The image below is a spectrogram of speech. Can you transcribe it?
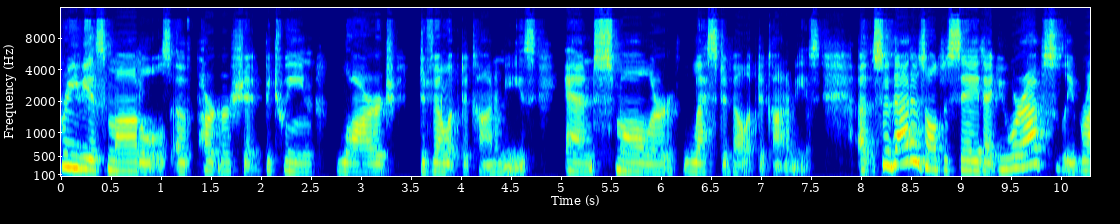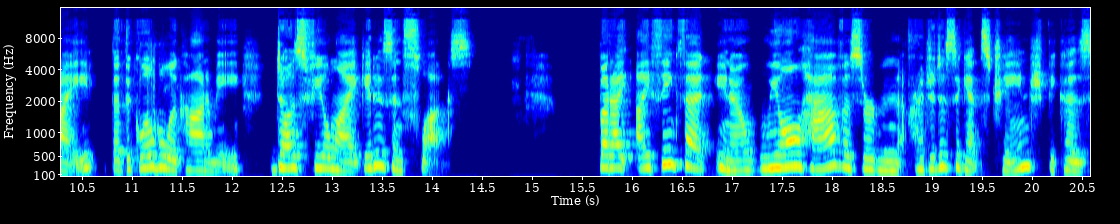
previous models of partnership between large developed economies and smaller, less developed economies. Uh, so, that is all to say that you were absolutely right that the global economy does feel like it is in flux but I, I think that you know we all have a certain prejudice against change because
